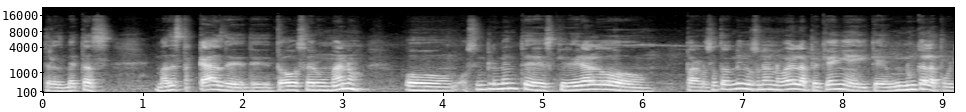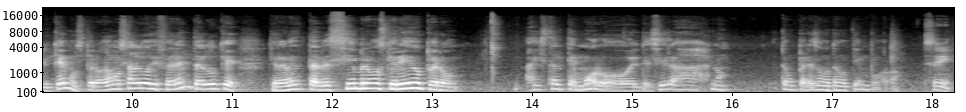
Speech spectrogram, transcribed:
de las metas más destacadas de, de todo ser humano. O, o, simplemente escribir algo para nosotros mismos, una novela pequeña y que nunca la publiquemos, pero hagamos algo diferente, algo que, que realmente tal vez siempre hemos querido, pero ahí está el temor o el decir, ah, no, tengo pereza, no tengo tiempo. Sí,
